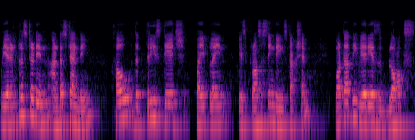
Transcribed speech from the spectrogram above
we are interested in understanding how the three stage pipeline is processing the instruction. What are the various blocks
